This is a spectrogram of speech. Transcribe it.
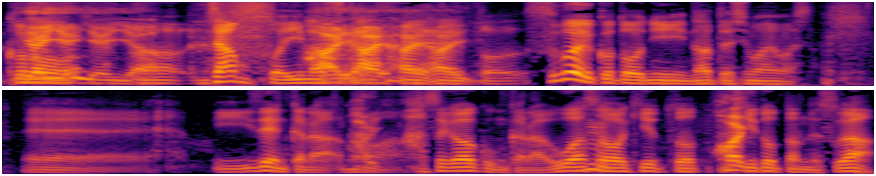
この、ジャンプと言いますか、はいはいはいはい。えーとすごいことになってしまいました。えー以前から、あのはい。長谷川君から噂は聞いと,、はい。聞いとったんですが、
